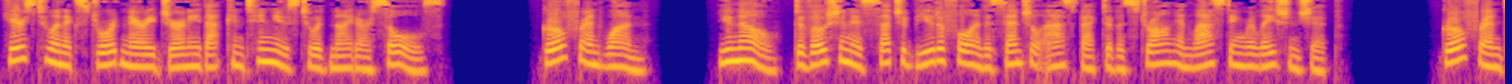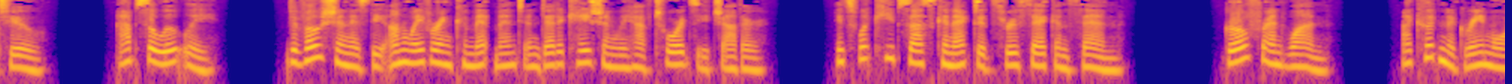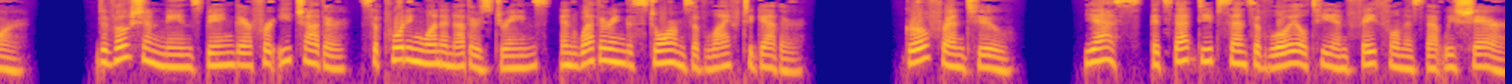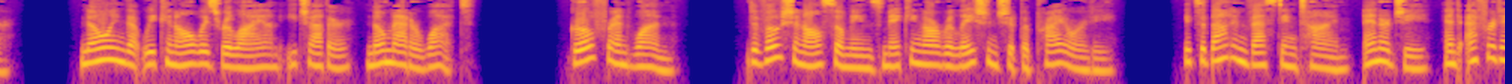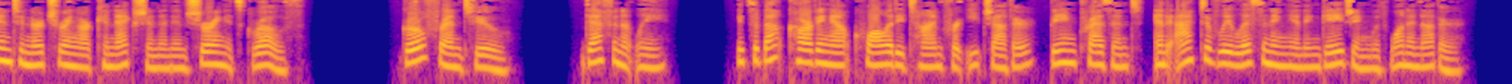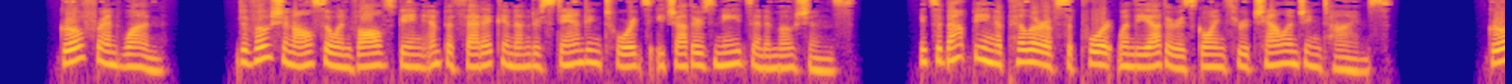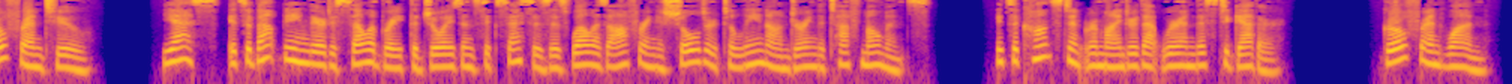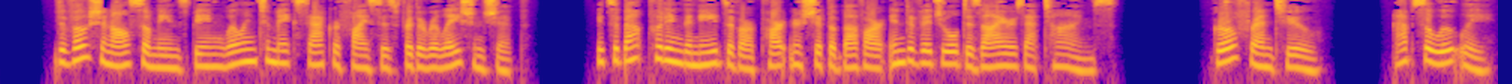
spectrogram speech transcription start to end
Here's to an extraordinary journey that continues to ignite our souls. Girlfriend 1. You know, devotion is such a beautiful and essential aspect of a strong and lasting relationship. Girlfriend 2. Absolutely. Devotion is the unwavering commitment and dedication we have towards each other. It's what keeps us connected through thick and thin. Girlfriend 1. I couldn't agree more. Devotion means being there for each other, supporting one another's dreams, and weathering the storms of life together. Girlfriend 2. Yes, it's that deep sense of loyalty and faithfulness that we share. Knowing that we can always rely on each other, no matter what. Girlfriend 1. Devotion also means making our relationship a priority. It's about investing time, energy, and effort into nurturing our connection and ensuring its growth. Girlfriend 2. Definitely. It's about carving out quality time for each other, being present, and actively listening and engaging with one another. Girlfriend 1. Devotion also involves being empathetic and understanding towards each other's needs and emotions. It's about being a pillar of support when the other is going through challenging times. Girlfriend 2. Yes, it's about being there to celebrate the joys and successes as well as offering a shoulder to lean on during the tough moments. It's a constant reminder that we're in this together. Girlfriend 1. Devotion also means being willing to make sacrifices for the relationship. It's about putting the needs of our partnership above our individual desires at times. Girlfriend 2. Absolutely.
